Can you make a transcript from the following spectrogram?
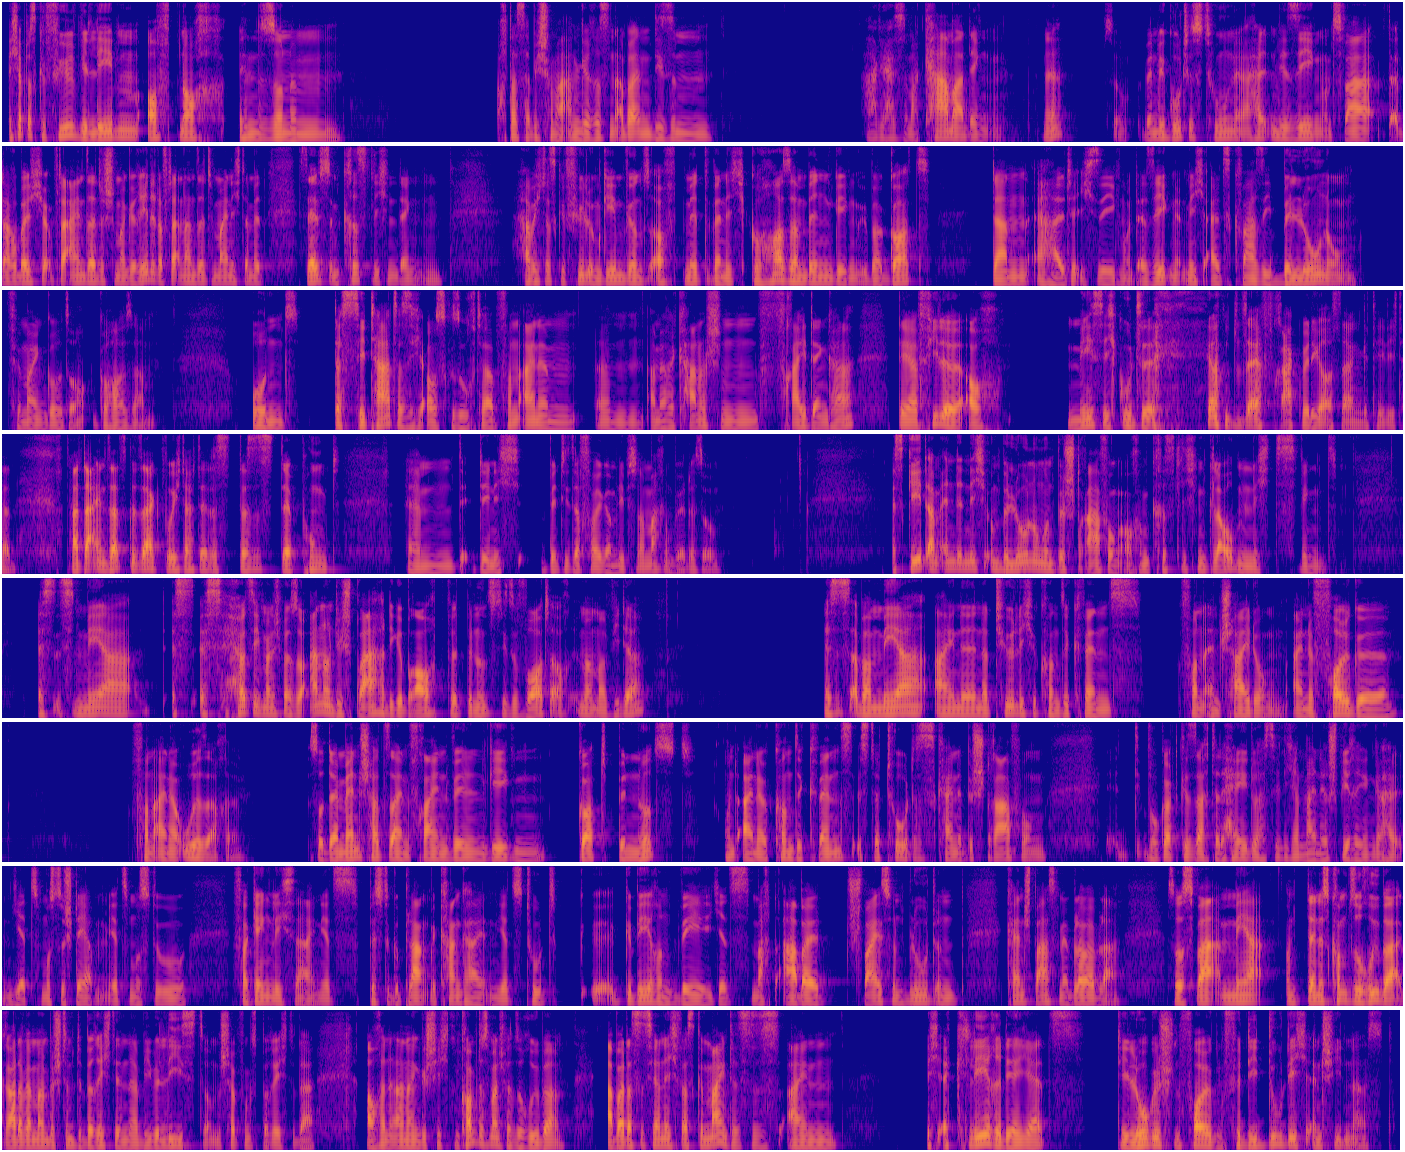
ich habe das Gefühl, wir leben oft noch in so einem, auch das habe ich schon mal angerissen, aber in diesem, ah, wie heißt es nochmal, Karma-Denken. Ne? So, wenn wir Gutes tun, erhalten wir Segen. Und zwar, darüber habe ich auf der einen Seite schon mal geredet, auf der anderen Seite meine ich damit, selbst im christlichen Denken habe ich das Gefühl, umgeben wir uns oft mit, wenn ich gehorsam bin gegenüber Gott, dann erhalte ich Segen. Und er segnet mich als quasi Belohnung für meinen Gehorsam. Und das Zitat, das ich ausgesucht habe von einem ähm, amerikanischen Freidenker, der viele auch mäßig gute und sehr fragwürdige Aussagen getätigt hat, hat da einen Satz gesagt, wo ich dachte, das, das ist der Punkt, ähm, den ich mit dieser Folge am liebsten noch machen würde. So. Es geht am Ende nicht um Belohnung und Bestrafung, auch im christlichen Glauben nicht zwingend. Es ist mehr, es, es hört sich manchmal so an und die Sprache, die gebraucht wird, benutzt diese Worte auch immer mal wieder. Es ist aber mehr eine natürliche Konsequenz von Entscheidungen, eine Folge von einer Ursache. So, der Mensch hat seinen freien Willen gegen Gott benutzt und eine Konsequenz ist der Tod. Das ist keine Bestrafung, wo Gott gesagt hat, hey, du hast dich nicht an meine Spielregeln gehalten, jetzt musst du sterben, jetzt musst du vergänglich sein, jetzt bist du geplant mit Krankheiten, jetzt tut äh, Gebären weh, jetzt macht Arbeit Schweiß und Blut und keinen Spaß mehr, bla bla bla. So, es war mehr, und denn es kommt so rüber, gerade wenn man bestimmte Berichte in der Bibel liest, so im Schöpfungsbericht oder auch in anderen Geschichten, kommt es manchmal so rüber. Aber das ist ja nicht, was gemeint ist. Es ist ein, ich erkläre dir jetzt die logischen Folgen, für die du dich entschieden hast.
